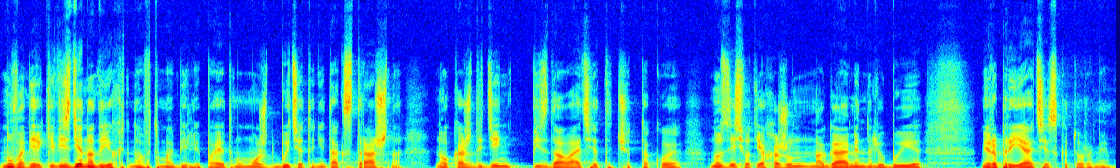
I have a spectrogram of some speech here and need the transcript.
ну, в Америке везде надо ехать на автомобиле, поэтому, может быть, это не так страшно, но каждый день пиздовать это что-то такое. Но здесь вот я хожу ногами на любые мероприятия, с которыми,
